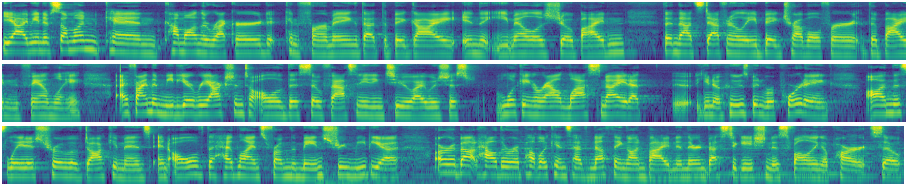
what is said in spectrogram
Yeah, I mean, if someone can come on the record confirming that the big guy in the email is Joe Biden, then that's definitely big trouble for the Biden family. I find the media reaction to all of this so fascinating, too. I was just looking around last night at you know, who's been reporting on this latest trove of documents, and all of the headlines from the mainstream media are about how the Republicans have nothing on Biden and their investigation is falling apart. So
